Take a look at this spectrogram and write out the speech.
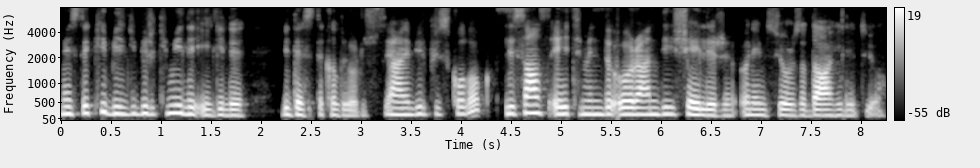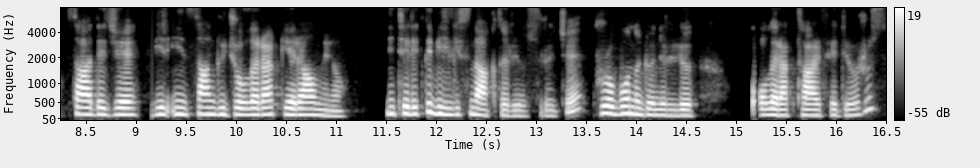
mesleki bilgi birikimiyle ilgili bir destek alıyoruz. Yani bir psikolog lisans eğitiminde öğrendiği şeyleri önemsiyoruz da dahil ediyor. Sadece bir insan gücü olarak yer almıyor. Nitelikli bilgisini aktarıyor sürece. Pro bono gönüllü olarak tarif ediyoruz.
